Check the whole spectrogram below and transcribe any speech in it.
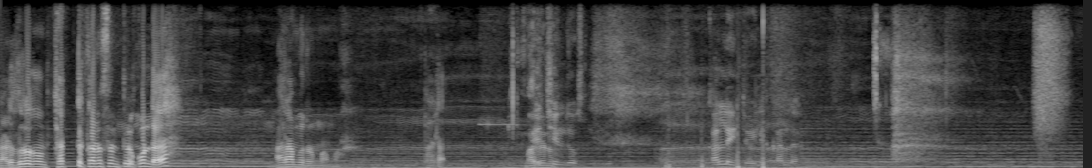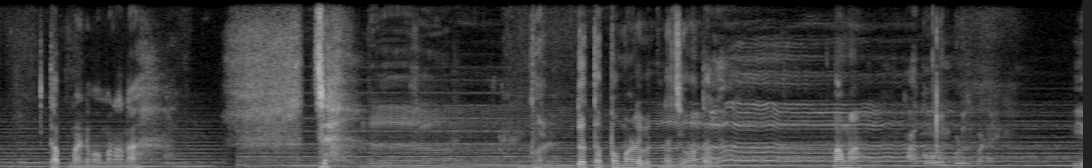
ನಡೆದಿರೋದು ಒಂದು ಕೆಟ್ಟ ಕನಸು ಅಂತ ತಿಳ್ಕೊಂಡ ಆರಾಮಿರೋ ಮಾಮ. ಬೇಡ. ಕಲ್ಲು ಇಲ್ಲಿ ಕಲ್ಲು. ತಪ್ಪು ಮಾಡಿ ಮಾಮ ನಾನು. ಛೇ. ದೊಡ್ಡ ತಪ್ಪು ಮಾಡಿಬಿಟ್ಟು ನಾ ಜೀವನದಾಗ. ಮಾಮ. ಆ ಗೌಡನ್ ಬಿಡುದು ಬೇಡ ಈ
